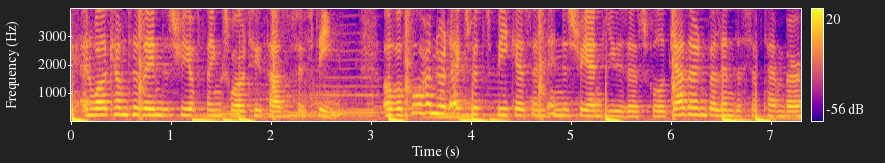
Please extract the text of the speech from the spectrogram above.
and welcome to the Industry of Things World 2015. Over 400 expert speakers and industry end users will gather in Berlin this September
